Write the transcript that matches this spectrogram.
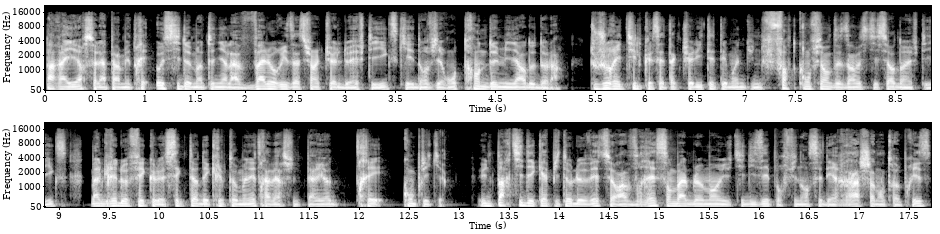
Par ailleurs, cela permettrait aussi de maintenir la valorisation actuelle de FTX qui est d'environ 32 milliards de dollars. Toujours est-il que cette actualité témoigne d'une forte confiance des investisseurs dans FTX, malgré le fait que le secteur des crypto-monnaies traverse une période très compliquée. Une partie des capitaux levés sera vraisemblablement utilisée pour financer des rachats d'entreprises,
